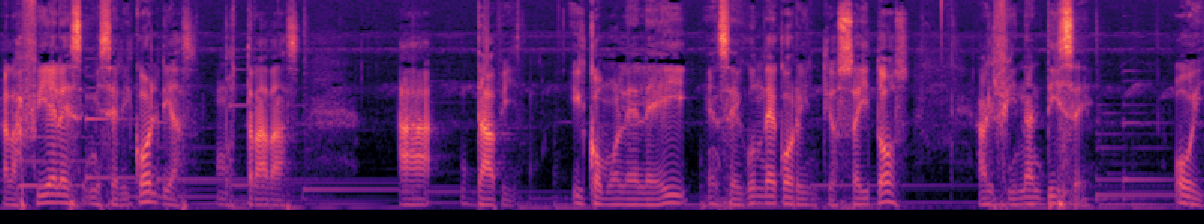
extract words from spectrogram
a las fieles misericordias mostradas a David. Y como le leí en 2 Corintios 6.2, al final dice, hoy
